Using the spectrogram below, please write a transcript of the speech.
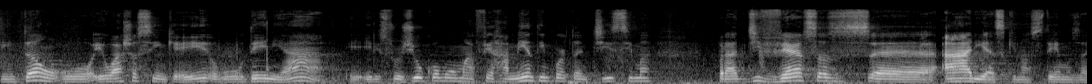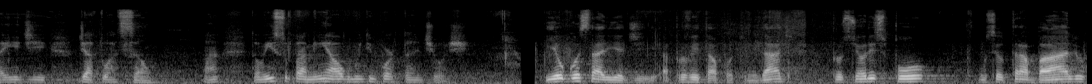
Então, o, eu acho assim que o DNA ele surgiu como uma ferramenta importantíssima para diversas é, áreas que nós temos aí de, de atuação. Tá? Então isso para mim é algo muito importante hoje. E eu gostaria de aproveitar a oportunidade para o senhor expor o seu trabalho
